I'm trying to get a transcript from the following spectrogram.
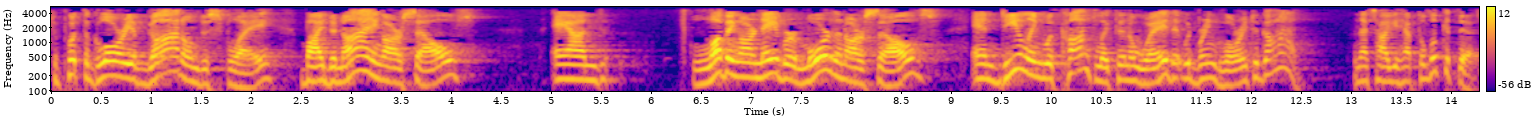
to put the glory of God on display by denying ourselves and loving our neighbor more than ourselves and dealing with conflict in a way that would bring glory to God. And that's how you have to look at this.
